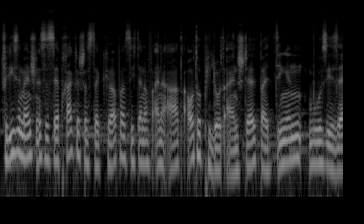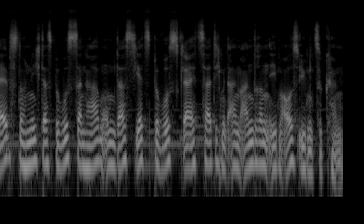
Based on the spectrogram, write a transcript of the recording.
Für diese Menschen ist es sehr praktisch, dass der Körper sich dann auf eine Art Autopilot einstellt bei Dingen, wo sie selbst noch nicht das Bewusstsein haben, um das jetzt bewusst gleichzeitig mit allem anderen eben ausüben zu können.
